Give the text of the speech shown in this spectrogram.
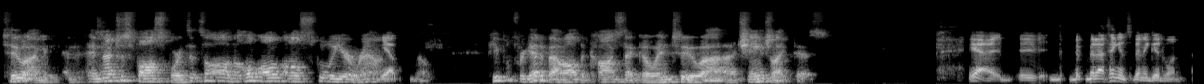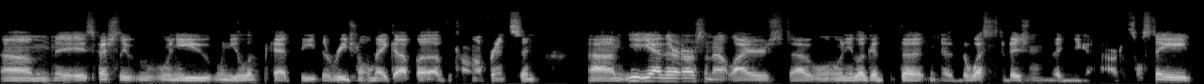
too. I mean, and, and not just fall sports; it's all the whole all, all school year round. Yep. You know? People forget about all the costs that go into uh, a change like this. Yeah, it, but I think it's been a good one, um, especially when you when you look at the the regional makeup of the conference and. Um, yeah, there are some outliers uh, when you look at the you know, the West Division. That you got Arkansas State.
